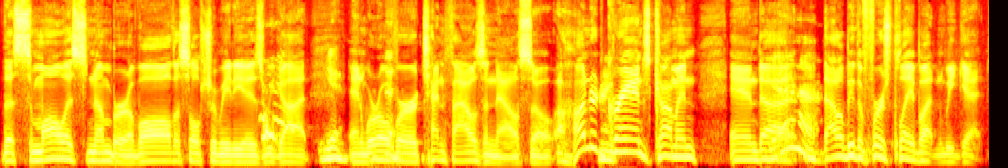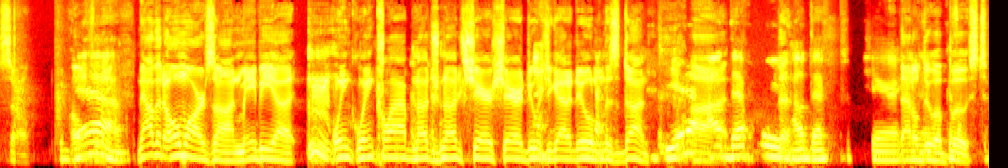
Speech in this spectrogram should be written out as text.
the smallest number of all the social medias we got. Yeah. And we're over 10,000 now. So a hundred Right. grand's coming and uh, Yeah. that'll be the first play button we get. So hopefully Yeah. now that Omar's on, maybe uh, wink, wink, collab, nudge, nudge, share, share, do what you got to do when this is done. Yeah, Uh, I'll definitely, that- I'll definitely share. it, That'll you do a boost.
